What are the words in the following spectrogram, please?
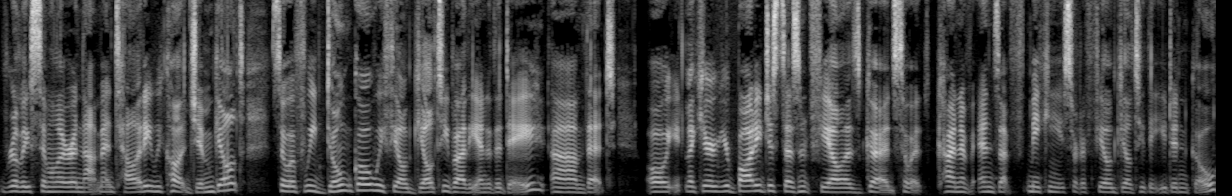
really similar in that mentality. We call it gym guilt. So if we don't go, we feel guilty by the end of the day um, that, oh, like your, your body just doesn't feel as good. So it kind of ends up making you sort of feel guilty that you didn't go.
